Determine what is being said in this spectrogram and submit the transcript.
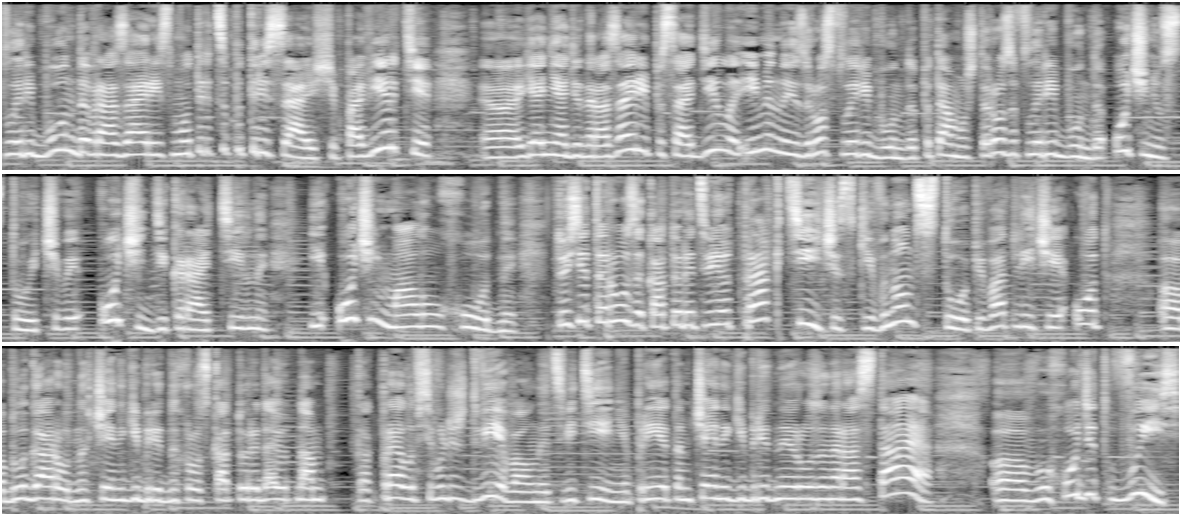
флорибунда в розарии смотрится потрясающе. Поверьте, э, я не один розарий посадила именно из роз флорибунда, потому что роза флорибунда очень устойчивый, очень декоративный и очень малоуходный. То есть это роза, которая цветет практически в нон-стопе, в отличие от э, благородных чайно-гибридных роз, которые дают нам, как правило, всего лишь две волны цветения. При этом чайно-гибридные розы, нарастая, э, выходят уходит ввысь,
